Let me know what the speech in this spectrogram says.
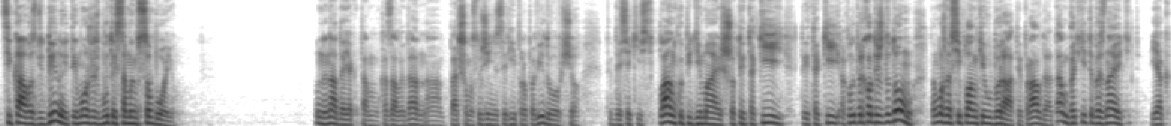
цікаво з людиною, і ти можеш бути самим собою. Ну, не треба, як там казали, да, на першому служінні Сергій проповідував, що ти десь якісь планку підіймаєш, що ти такий, ти такий. А коли приходиш додому, то можна всі планки вбирати, правда? Там батьки тебе знають як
